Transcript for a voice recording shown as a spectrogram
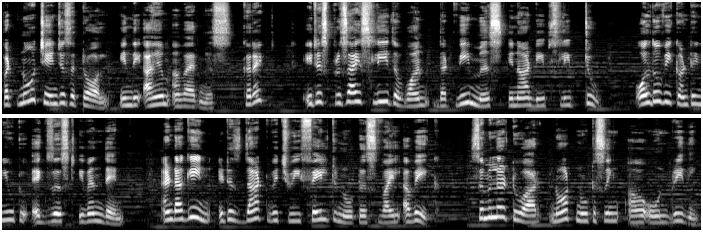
but no changes at all in the I am awareness, correct? It is precisely the one that we miss in our deep sleep too, although we continue to exist even then. And again, it is that which we fail to notice while awake, similar to our not noticing our own breathing.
